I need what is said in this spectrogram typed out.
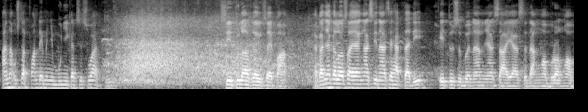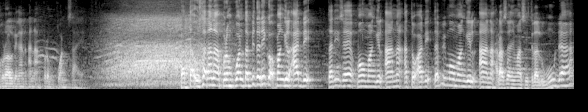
Anak Ustadz pandai menyembunyikan sesuatu. Situlah saya, saya paham. Makanya kalau saya ngasih nasihat tadi, itu sebenarnya saya sedang ngobrol-ngobrol dengan anak perempuan saya. Kata Ustaz anak perempuan, tapi tadi kok panggil adik? Tadi saya mau manggil anak atau adik, tapi mau manggil anak rasanya masih terlalu muda.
